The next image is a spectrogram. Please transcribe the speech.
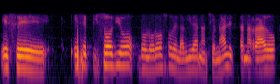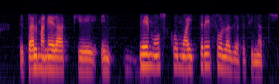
Ese, ese episodio doloroso de la vida nacional está narrado de tal manera que vemos como hay tres olas de asesinatos.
